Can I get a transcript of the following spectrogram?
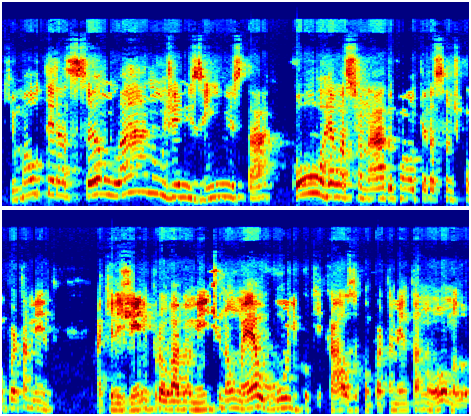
que uma alteração lá num genezinho está correlacionado com a alteração de comportamento. Aquele gene provavelmente não é o único que causa o comportamento anômalo,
